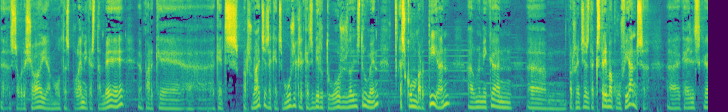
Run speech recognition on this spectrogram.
Eh, sobre això hi ha moltes polèmiques també, eh, perquè eh, aquests personatges, aquests músics, aquests virtuosos de l'instrument es convertien una mica en eh, personatges d'extrema confiança. Eh, aquells que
